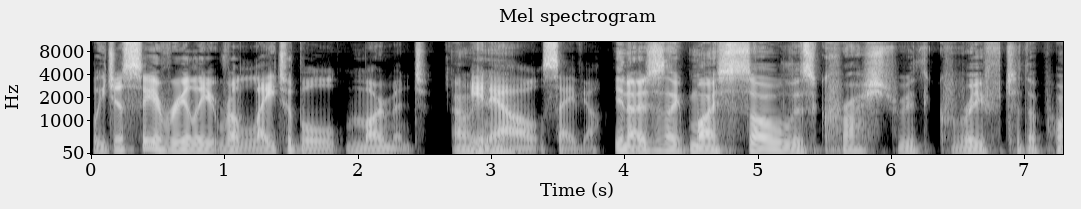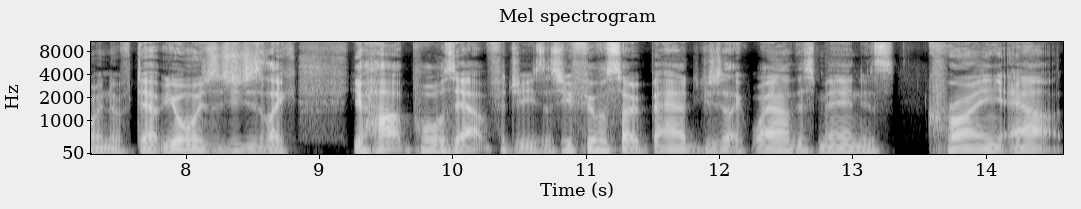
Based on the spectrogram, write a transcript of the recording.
we just see a really relatable moment oh, in yeah. our Savior. you know, it's just like my soul is crushed with grief to the point of death. You always, you just like, your heart pours out for Jesus. You feel so bad because you're like, wow, this man is crying out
